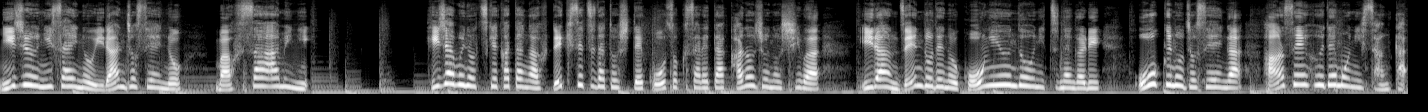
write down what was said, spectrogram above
22歳のイラン女性のマフサ・アミニ。ヒジャブの付け方が不適切だとして拘束された彼女の死はイラン全土での抗議運動につながり多くの女性が反政府デモに参加。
